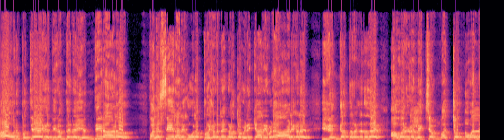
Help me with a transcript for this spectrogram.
ആ ഒരു പ്രത്യേക ദിനം തന്നെ എന്തിനാണ് പലസ്തീൻ അനുകൂല പ്രകടനങ്ങളൊക്കെ വിളിക്കാൻ ഇവിടെ ആളുകൾ രംഗത്തിറങ്ങുന്നത്? അവരുടെ ലക്ഷ്യം മറ്റൊന്നുമല്ല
